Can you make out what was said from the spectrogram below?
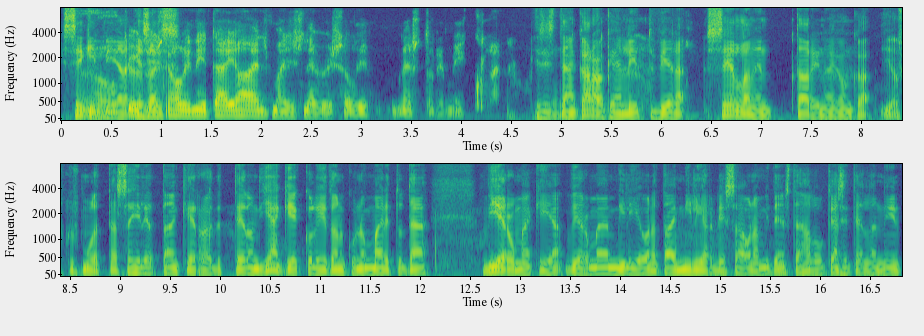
Sekin no, vielä. Kyllä, ja siis... se oli niitä ihan ensimmäisissä levyissä oli Nestori Miikkulainen. Ja siis tähän karaokeen liittyy vielä sellainen tarina, jonka joskus mulle tässä hiljattain kerroit, että teillä on Jääkiekkoliiton, kun on mainittu tämä Vierumäki ja Vierumäen miljoona tai miljardisauna, miten sitä haluaa käsitellä, niin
